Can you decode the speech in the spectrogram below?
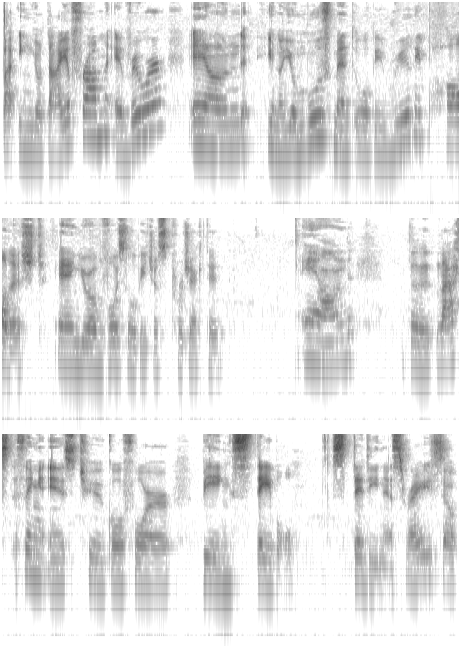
but in your diaphragm everywhere and you know your movement will be really polished and your voice will be just projected. And the last thing is to go for being stable, steadiness, right? So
